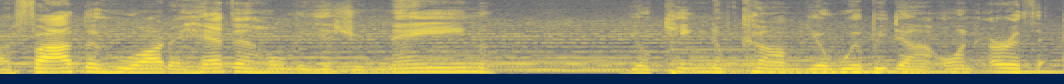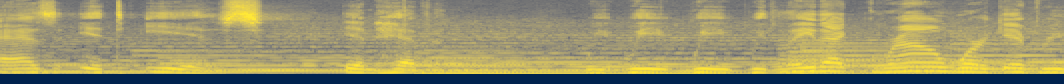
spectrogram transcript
Our Father who art in heaven, holy is your name. Your kingdom come, your will be done on earth as it is in heaven. We, we, we, we lay that groundwork every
